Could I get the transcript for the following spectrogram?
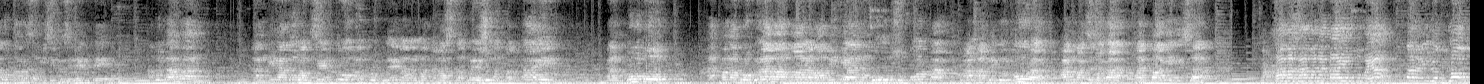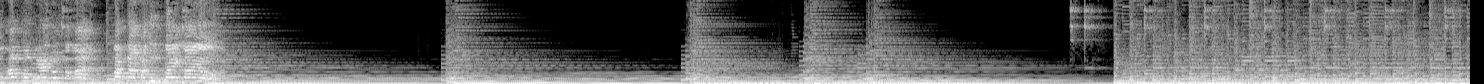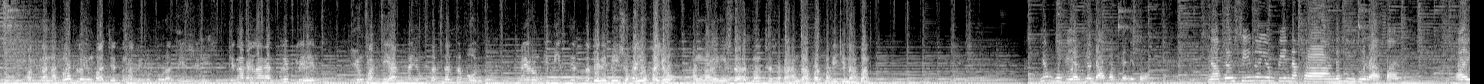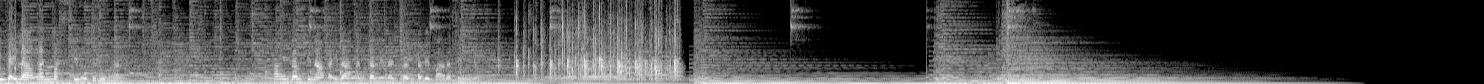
kandidato para sa Vice Presidente. Ako lamang ang ginagawang sentro ang problema ng mataas na presyo ng pagkain, ng gutom, at mga programa para mabigyan ng buong suporta ang agrikultura, ang magsasaka at baging isda. Sama-sama na tayong tumaya para inutlog ang gobyernong tapat. Magtatagumpay tayo! Nadoble yung budget ng agrikultura at fisheries, kinakailangan triplehin yung pagtiyak na yung dagdag na pondo, mayroong immediate na benepisyo kayo. Kayo, ang mangingisda at magsasaka, ang dapat makikinabang. yung gobyerno dapat ganito. Na kung sino yung pinaka nahihirapan ay kailangan mas tinutulungan. Hanggang kinakailangan kami, nandyan kami para sa inyo.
